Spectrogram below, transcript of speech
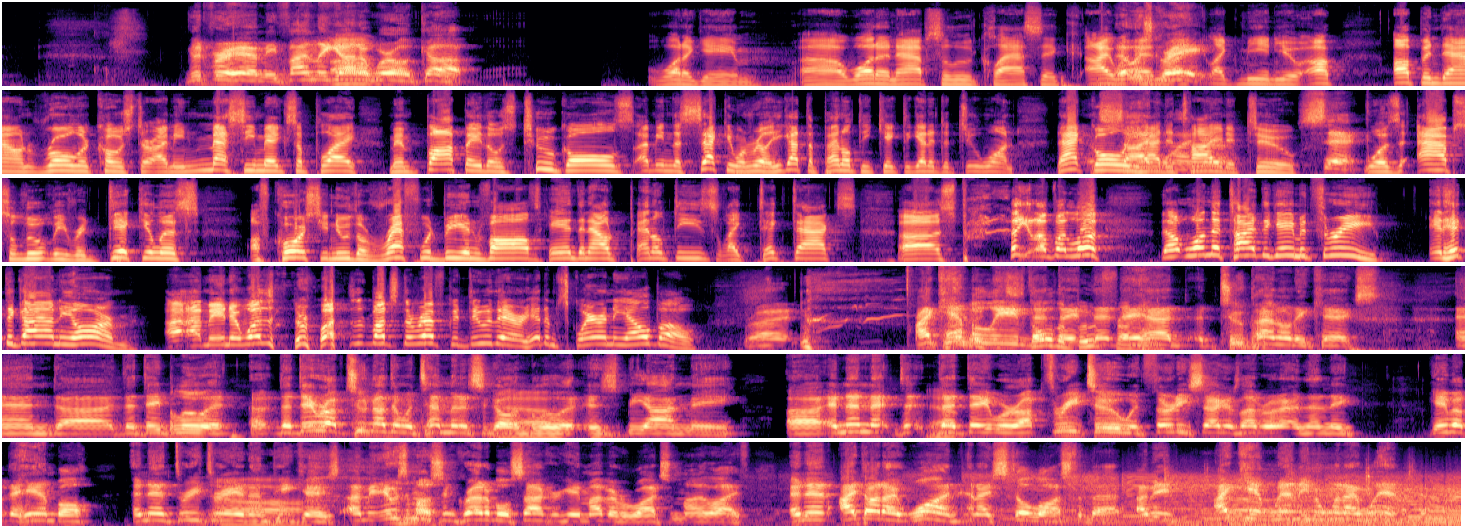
Good for him. He finally got a Um, World Cup. What a game. Uh, what an absolute classic. I That was and great. Like, like me and you, up, up and down, roller coaster. I mean, Messi makes a play. Mbappe, those two goals. I mean, the second one really, he got the penalty kick to get it to two one. That goal he had to tie it at two Sick. was absolutely ridiculous. Of course, you knew the ref would be involved, handing out penalties like tic tacs. Uh, but look, the one that tied the game at three, it hit the guy on the arm. I, I mean, it wasn't there wasn't much the ref could do there. It hit him square in the elbow. Right. I can't believe that the they, that they had two penalty kicks and uh, that they blew it. Uh, that they were up 2 nothing with 10 minutes to go and blew it is beyond me. Uh, and then that, that, Yeah. that they were up 3 2 with 30 seconds left, and then they gave up the handball, and then 3 3 and then. PKs. I mean, it was the most incredible soccer game I've ever watched in my life. And then I thought I won, and I still lost the bet. I mean, I can't win even when I win.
